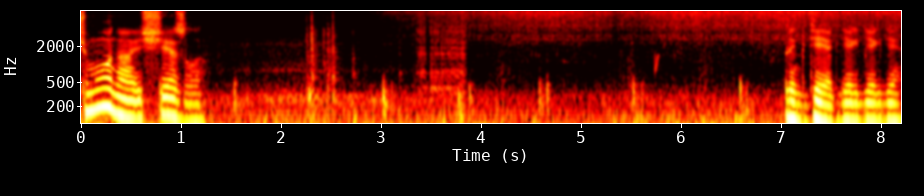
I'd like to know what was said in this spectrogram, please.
Почему она исчезла? Блин, где я, где, где, где?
